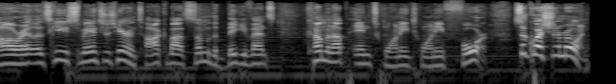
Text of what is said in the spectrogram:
All right, let's give you some answers here and talk about some of the big events coming up in 2024. So, question number one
